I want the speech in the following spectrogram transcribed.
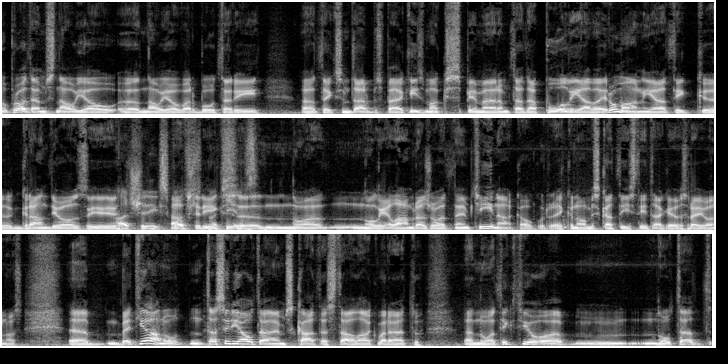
Nu, protams, nav jau, nav jau varbūt arī teiksim, darba spēka izmaksas, piemēram, tādā Polijā vai Rumānijā, tik grandiozi atšķirīgs, atšķirīgs no, no lielām ražotnēm Ķīnā, kaut kur ekonomiski attīstītākajos rajonos. Bet jā, nu, tas ir jautājums, kā tas tālāk varētu notikt, jo nu, tad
